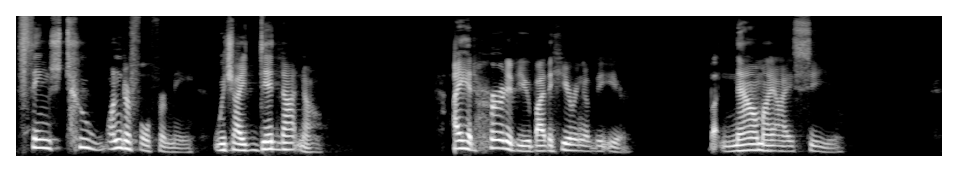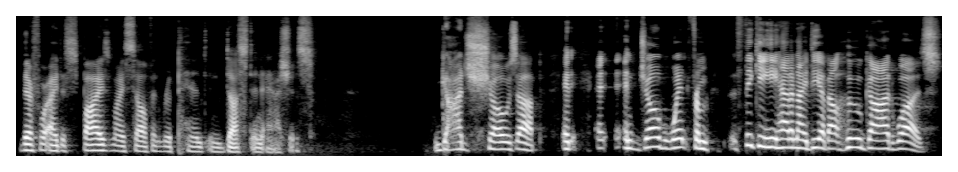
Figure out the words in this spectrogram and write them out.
things too wonderful for me, which I did not know. I had heard of you by the hearing of the ear, but now my eyes see you. Therefore I despise myself and repent in dust and ashes. God shows up. And, and, Job went from thinking he had an idea about who God was.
